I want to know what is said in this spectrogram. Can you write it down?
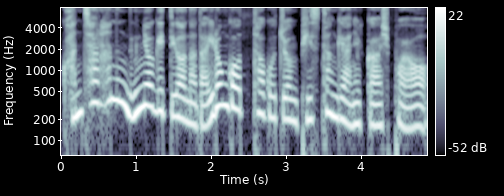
관찰하는 능력이 뛰어나다 이런 것하고 좀 비슷한 게 아닐까 싶어요.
